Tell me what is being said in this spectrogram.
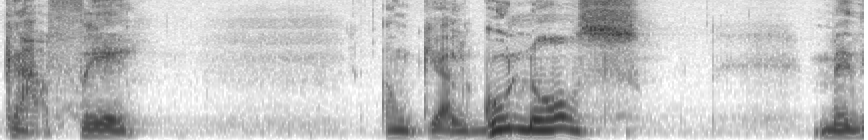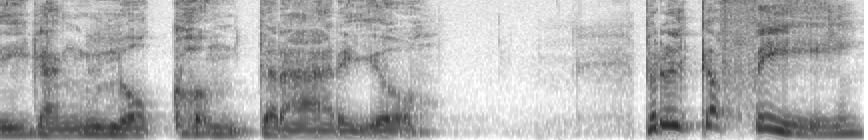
café aunque algunos me digan lo contrario. Pero el café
